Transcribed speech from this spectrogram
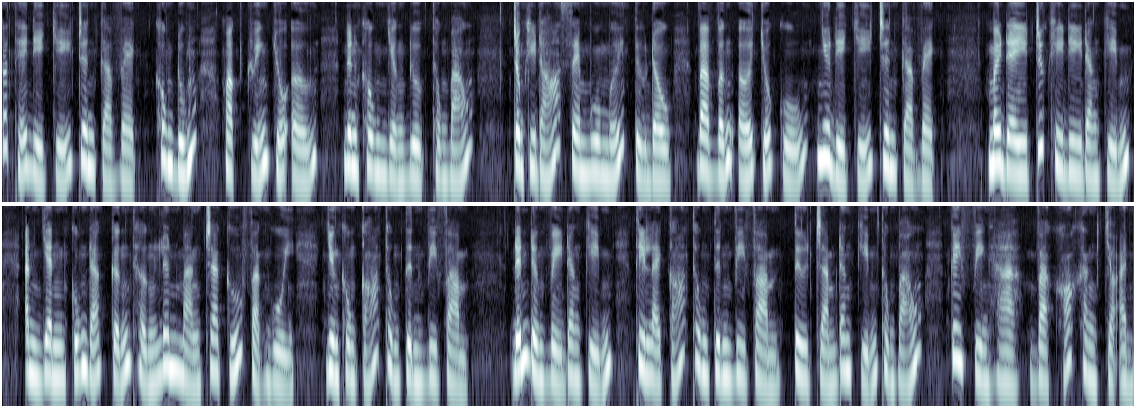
có thể địa chỉ trên cà vẹt không đúng hoặc chuyển chỗ ở nên không nhận được thông báo. Trong khi đó, xe mua mới từ đầu và vẫn ở chỗ cũ như địa chỉ trên cà vẹt. Mới đây, trước khi đi đăng kiểm, anh Danh cũng đã cẩn thận lên mạng tra cứu phạt nguội, nhưng không có thông tin vi phạm. Đến đơn vị đăng kiểm thì lại có thông tin vi phạm từ trạm đăng kiểm thông báo, gây phiền hà và khó khăn cho anh.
